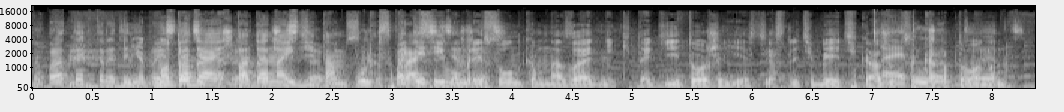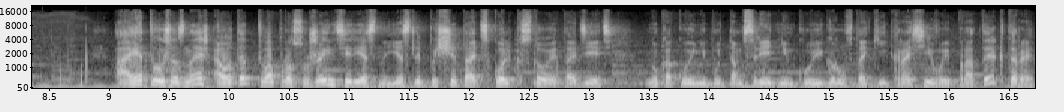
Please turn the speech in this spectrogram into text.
Но протектор это Нет, не про ну эстетику. тогда, же, тогда найди там вот пульт с красивым рисунком на заднике. Такие тоже есть, если тебе эти кажутся а картоном. Уже, а это уже, знаешь, а вот этот вопрос уже интересный. Если посчитать, сколько стоит одеть, ну, какую-нибудь там средненькую игру в такие красивые протекторы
